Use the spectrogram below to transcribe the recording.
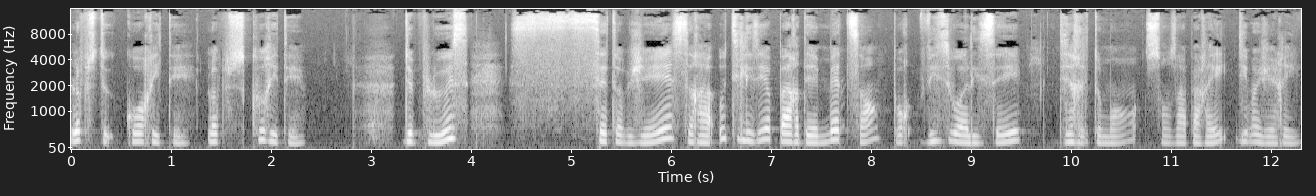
l'obscurité. De plus, cet objet sera utilisé par des médecins pour visualiser directement son appareil d'imagerie.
